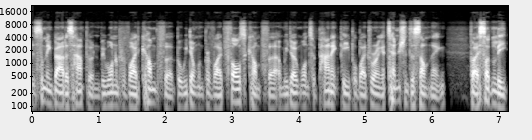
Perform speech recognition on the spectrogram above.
something bad has happened. We want to provide comfort, but we don't want to provide false comfort. And we don't want to panic people by drawing attention to something by suddenly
